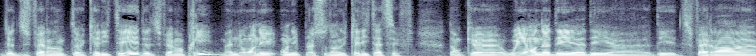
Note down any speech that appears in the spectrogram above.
de différentes qualités, de différents prix. Mais nous, on est, on est plus dans le qualitatif. Donc, euh, oui, on a des, euh, euh, des différents.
